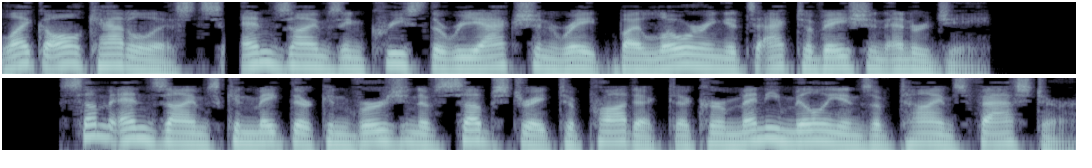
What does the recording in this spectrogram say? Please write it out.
Like all catalysts, enzymes increase the reaction rate by lowering its activation energy. Some enzymes can make their conversion of substrate to product occur many millions of times faster.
